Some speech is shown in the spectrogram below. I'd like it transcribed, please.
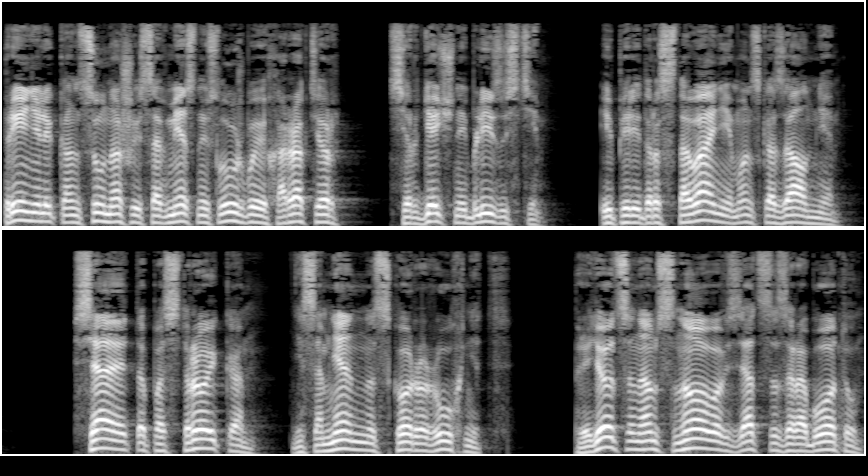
приняли к концу нашей совместной службы характер сердечной близости, и перед расставанием он сказал мне, «Вся эта постройка, несомненно, скоро рухнет». Придется нам снова взяться за работу.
